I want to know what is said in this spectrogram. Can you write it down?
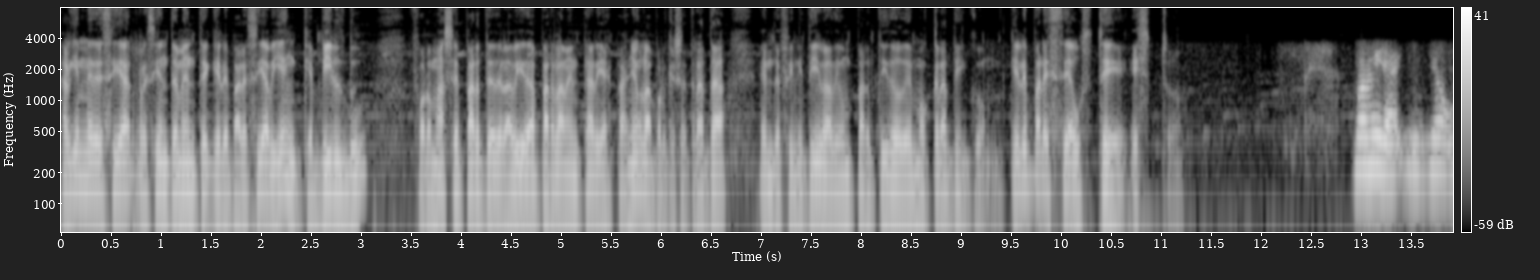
Alguien me decía recientemente que le parecía bien que Bildu formase parte de la vida parlamentaria española, porque se trata, en definitiva, de un partido democrático. ¿Qué le parece a usted esto? Bueno, mira, yo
